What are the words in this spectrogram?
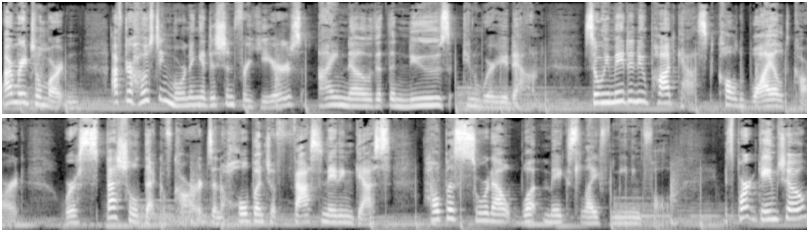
I'm Rachel Martin. After hosting Morning Edition for years, I know that the news can wear you down. So we made a new podcast called Wild Card, where a special deck of cards and a whole bunch of fascinating guests help us sort out what makes life meaningful. It's part game show,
